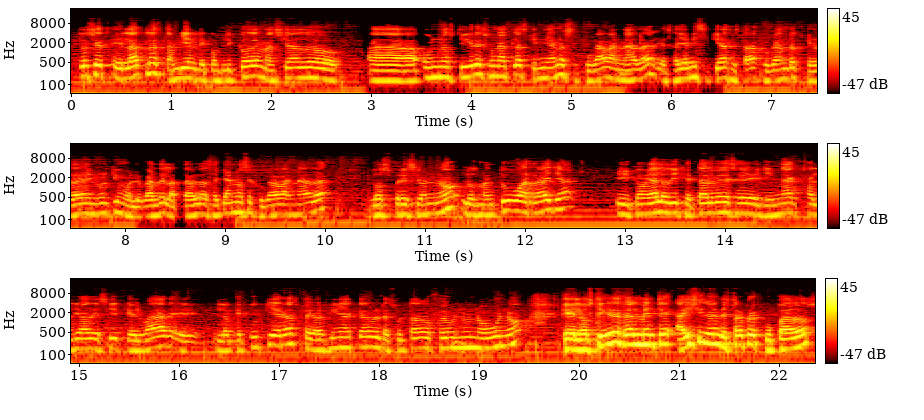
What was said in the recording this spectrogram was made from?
Entonces el Atlas también le complicó demasiado a unos Tigres, un Atlas que ya no se jugaba nada, o sea, ya ni siquiera se estaba jugando quedar en último lugar de la tabla, o sea, ya no se jugaba nada, los presionó, los mantuvo a raya y como ya lo dije, tal vez eh, salió a decir que el VAR, eh, lo que tú quieras, pero al fin y al cabo el resultado fue un 1-1, que los Tigres realmente ahí sí deben de estar preocupados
